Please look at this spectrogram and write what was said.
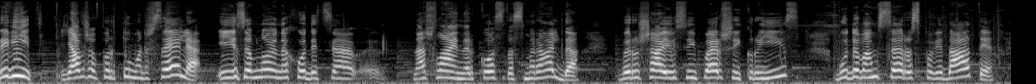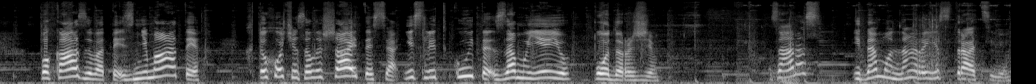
Привіт! Я вже в порту Марселя і за мною знаходиться е, наш лайнер Коста Смеральда. Вирушаю свій перший круїз. Буду вам все розповідати, показувати, знімати. Хто хоче, залишайтеся і слідкуйте за моєю подорожі. Зараз йдемо на реєстрацію.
